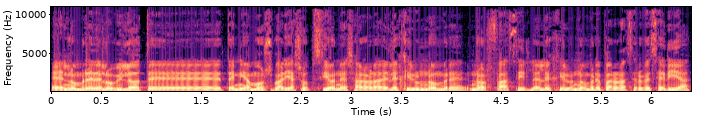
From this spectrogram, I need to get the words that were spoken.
El nombre de Lobilot, eh, teníamos varias opciones a la hora de elegir un nombre. No es fácil elegir un nombre para una cervecería.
